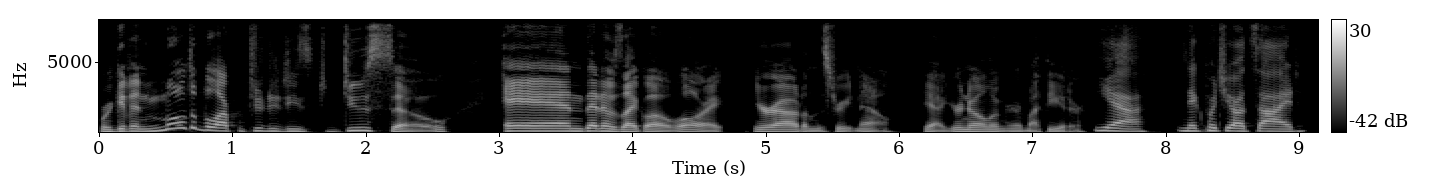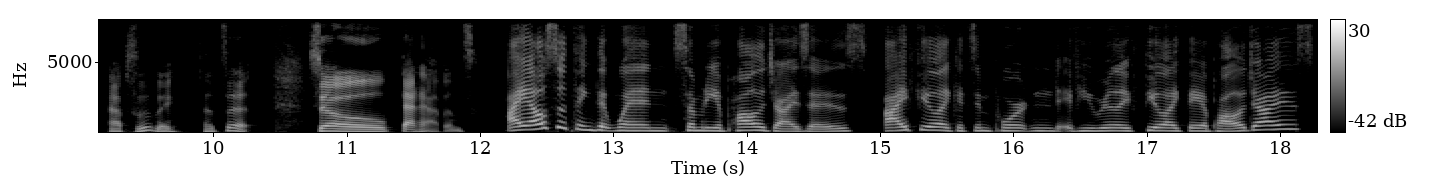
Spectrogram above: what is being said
were given multiple opportunities to do so. And then it was like, oh, well, all right. You're out on the street now. Yeah, you're no longer in my theater. Yeah. Nick put you outside. Absolutely. That's it. So that happens. I also think that when somebody apologizes, I feel like it's important if you really feel like they apologized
